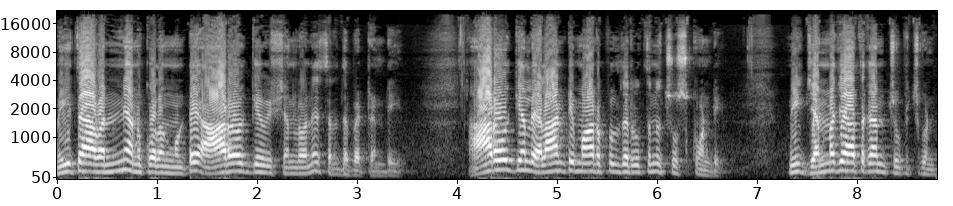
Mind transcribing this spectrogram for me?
మిగతా అవన్నీ అనుకూలంగా ఉంటే ఆరోగ్య విషయంలోనే శ్రద్ధ పెట్టండి. ఆరోగ్యంలో ఎలాంటి మార్పులు జరుగుతుందో చూసుకోండి. మీ జన్మజాతకాన్ని చూపించుకోండి.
